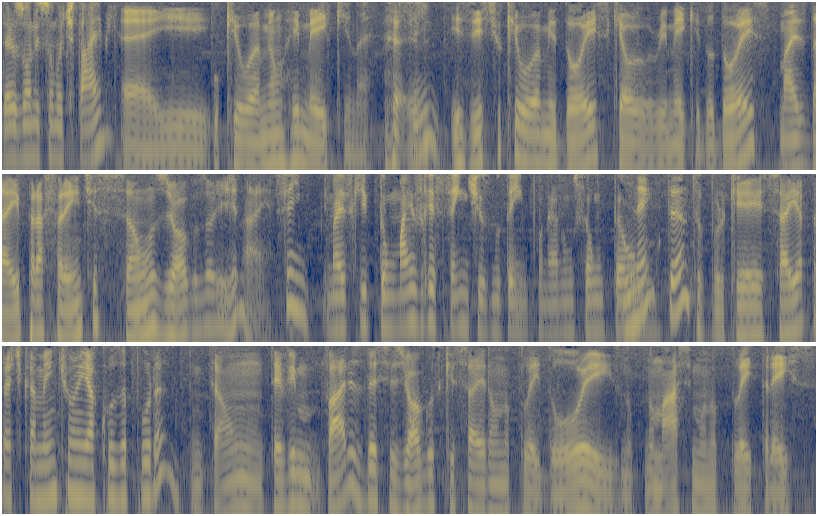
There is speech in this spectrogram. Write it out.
there's only so much time. É, e o Kiwami é um remake, né? Sim. Existe o Kiwami 2, que é o remake do 2. Mas daí pra frente são os jogos originais. Sim, mas que estão mais recentes no tempo, né? Não são tão Então. Nem tanto, porque saía praticamente um Yakuza por ano. Então, teve vários desses jogos que saíram no Play 2, no, no máximo no Play 3.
